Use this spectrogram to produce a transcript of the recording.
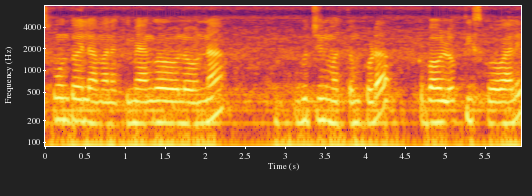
స్పూన్తో ఇలా మనకి మ్యాంగోలో ఉన్న గుజ్జుని మొత్తం కూడా ఒక బౌల్లోకి తీసుకోవాలి.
